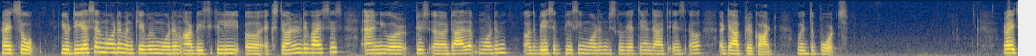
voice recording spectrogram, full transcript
Right, so your DSL modem and cable modem are basically uh, external devices and your uh, dial-up modem or the basic PC modem जिसको कहते हैं that is a adapter card with the ports. Right,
